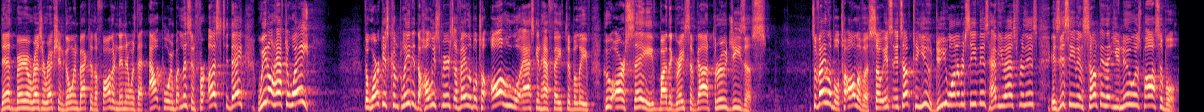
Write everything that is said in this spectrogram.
death, burial, resurrection, going back to the Father, and then there was that outpouring. But listen, for us today, we don't have to wait. The work is completed. The Holy Spirit's available to all who will ask and have faith to believe, who are saved by the grace of God through Jesus. It's available to all of us. So it's, it's up to you. Do you want to receive this? Have you asked for this? Is this even something that you knew was possible?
